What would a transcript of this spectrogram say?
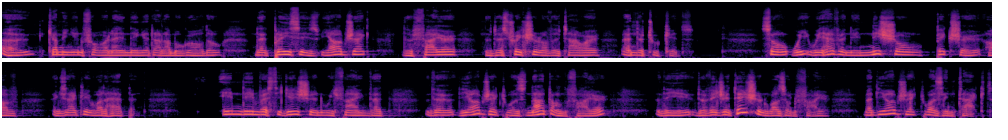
uh, coming in for a landing at Alamogordo that places the object, the fire, the destruction of the tower, and the two kids. So we, we have an initial picture of exactly what happened. In the investigation, we find that the, the object was not on fire, the, the vegetation was on fire, but the object was intact.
